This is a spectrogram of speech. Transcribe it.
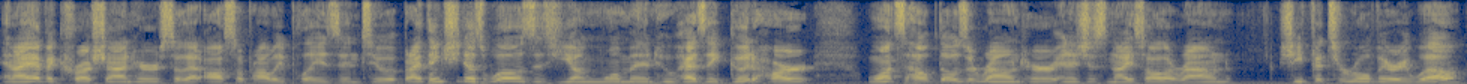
and I have a crush on her, so that also probably plays into it. But I think she does well as this young woman who has a good heart, wants to help those around her, and is just nice all around. She fits her role very well.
